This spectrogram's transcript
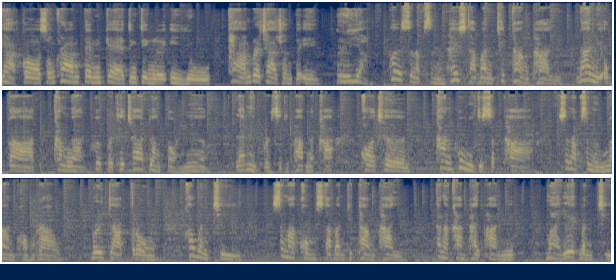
อยากก่อสงครามเต็มแก่จริง ๆ เลย EU ถามประชาชนตัวเอง หรืออยังเพื่อสนับสนุนให้สถาบันทิศทางไทย ได้มีโอกาสทำงานเพื่อประเทศชาติอย่างต่อเนื่อง และมีประสิทธิภาพนะคะ ขอเชิญ ท่านผู้มีจิตศรัทธา สนับสนุนงานของเรา บริจาคตรง เข้าบัญชี สมาคมสถาบันทิศทางไทย ธนาคารไทยพาณิชย์ หมายเลขบัญชี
